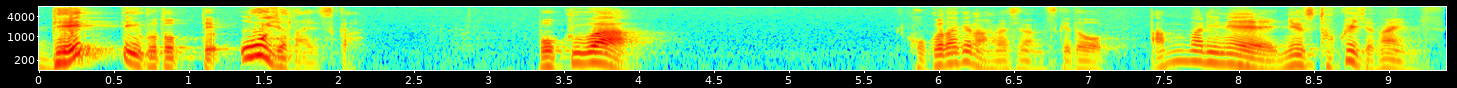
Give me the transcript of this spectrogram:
でっていうことって多いじゃないですか。僕はここだけの話なんですけどあんまりねニュース得意じゃないんです。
